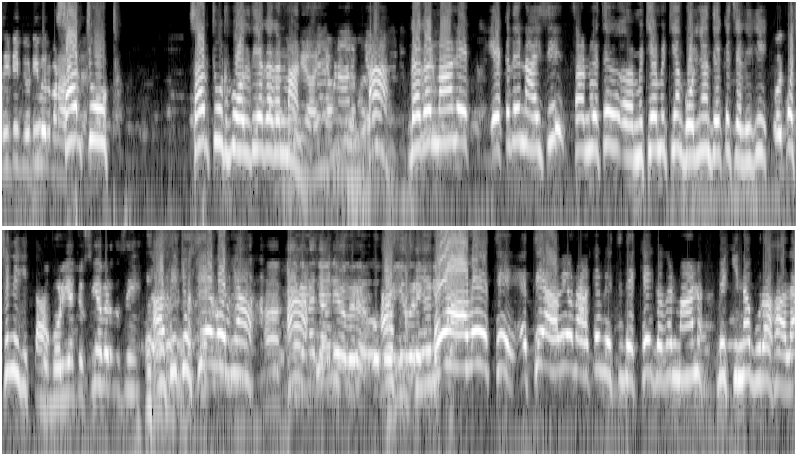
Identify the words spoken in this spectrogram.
ਸਿਟੀ ਬਿਊਟੀਫੁਲ ਬਣਾ ਸਭ ਝੂਠ। ਸਭ ਝੂਠ ਬੋਲਦੀ ਹੈ ਗਗਨਮਾਨ ਹਾਂ ਗਗਨਮਾਨ ਇੱਕ ਇੱਕ ਦਿਨ ਆਈ ਸੀ ਸਾਨੂੰ ਇੱਥੇ ਮਿੱਠੀਆਂ ਮਿੱਠੀਆਂ ਗੋਲੀਆਂ ਦੇ ਕੇ ਚਲੀ ਗਈ ਕੁਛ ਨਹੀਂ ਕੀਤਾ। ਉਹ ਗੋਲੀਆਂ ਚੁੱਸੀਆਂ ਫਿਰ ਤੁਸੀਂ? ਅਸੀਂ ਚੁੱਸੀਆਂ ਗੋਲੀਆਂ। ਹਾਂ ਕੀ ਕਹਿਣਾ ਚਾਹੁੰਦੇ ਹੋ ਫਿਰ? ਉਹ ਗੋਲੀਆਂ ਬਾਰੇ ਕੀ- ਉਹ ਆਵੇ ਇੱਥੇ ਇੱਥੇ ਆਵੇ ਆ ਕੇ ਵਿੱਚ ਦੇਖੇ ਗਗਨਮਾਨ ਵੀ ਕਿੰਨਾ ਬੁਰਾ ਹਾਲ ਹੈ।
